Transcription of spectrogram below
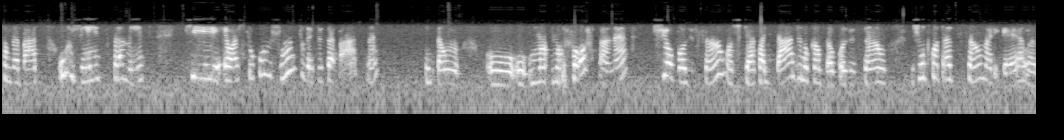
são debates urgentes, prementes, que eu acho que o conjunto desses debates, né? Então, o, o, uma, uma força né, de oposição, acho que a qualidade no campo da oposição, junto com a tradição marighella,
